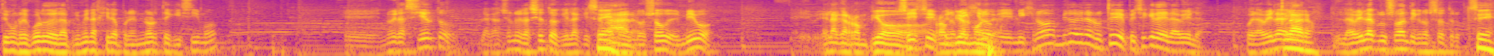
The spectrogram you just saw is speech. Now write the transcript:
tengo un recuerdo de la primera gira por el norte que hicimos. Eh, no era cierto, la canción no era cierto, que es la que Sí. se llama Claro. los shows en vivo. Es la que rompió, sí, sí, pero rompió me el molde. me dijeron, "Ah, mira, eran ustedes, pensé que era de la vela. Pues la vela, Claro. la vela cruzó antes que nosotros. Sí.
